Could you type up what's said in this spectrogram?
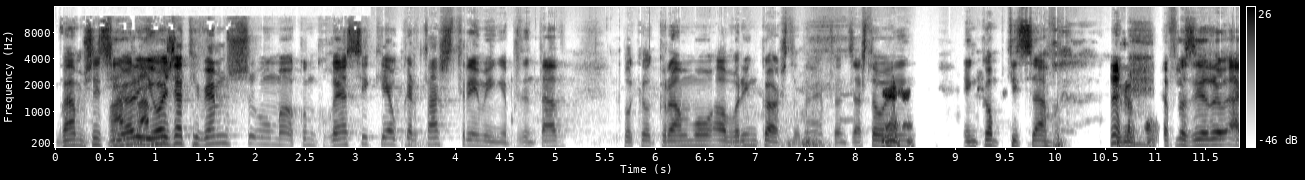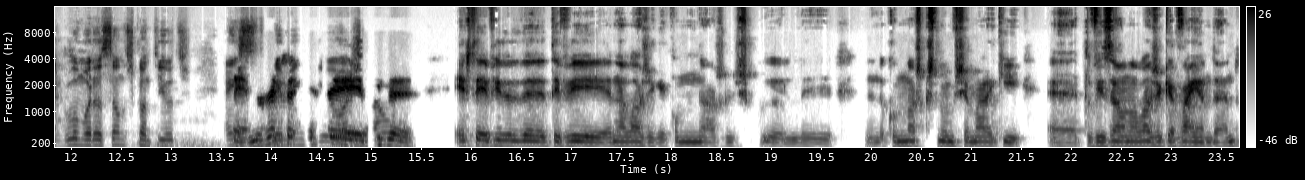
Vamos, sim, senhor. Vamos, vamos. E hoje já tivemos uma concorrência que é o cartaz streaming, apresentado pelo aquele cromo Alvarinho Costa, não é? Portanto, já estou em, em competição. É a fazer a aglomeração dos conteúdos em é, streaming. Esta, esta, é vida, esta, é a vida, da TV analógica, como nós, como nós costumamos chamar aqui, a televisão analógica vai andando.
